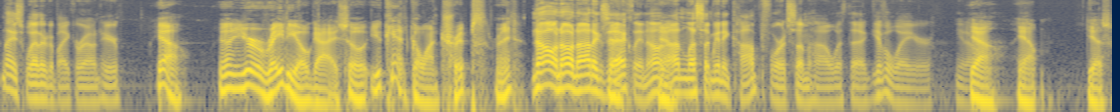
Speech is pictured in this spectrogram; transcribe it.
nice weather to bike around here. Yeah. You're a radio guy, so you can't go on trips, right? No, no, not exactly. No, Yeah. not unless I'm getting comp for it somehow with a giveaway or you know. Yeah, yeah, yes.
